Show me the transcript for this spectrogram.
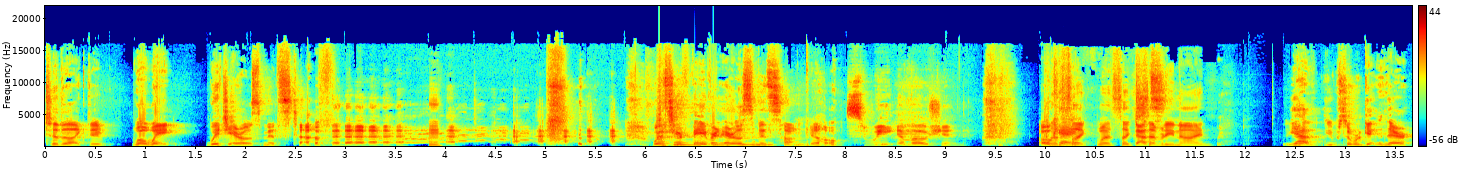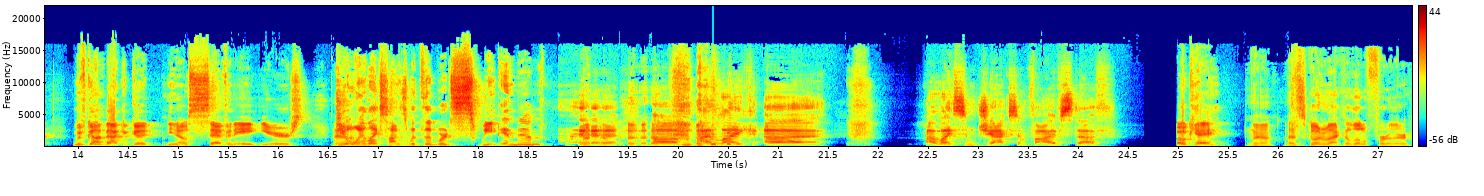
to the like the well wait which aerosmith stuff what's your favorite aerosmith song bill Sweet Emotion. okay That's like what? It's like seventy nine. yeah so we're getting there we've gone back a good you know seven eight years do you only like songs with the word sweet in them Um, I like uh, I like some Jackson Five stuff. okay No, that's going back a little further.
